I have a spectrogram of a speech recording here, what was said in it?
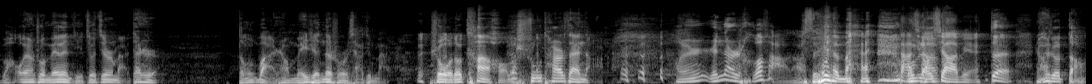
吧。欧阳说没问题，就今儿买，但是等晚上没人的时候下去买。说我都看好了书摊儿在哪儿，好像人人那是合法的，随便买。大我们俩桥下面，对，然后就等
